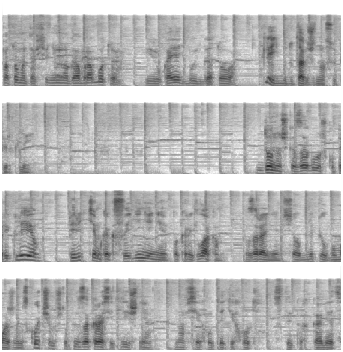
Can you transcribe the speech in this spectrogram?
Потом это все немного обработаю. И рукоять будет готова. Клеить буду также на суперклей. Донышко заглушку приклеил. Перед тем, как соединение покрыть лаком, заранее все облепил бумажным скотчем, чтобы не закрасить лишнее на всех вот этих вот стыках колец.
